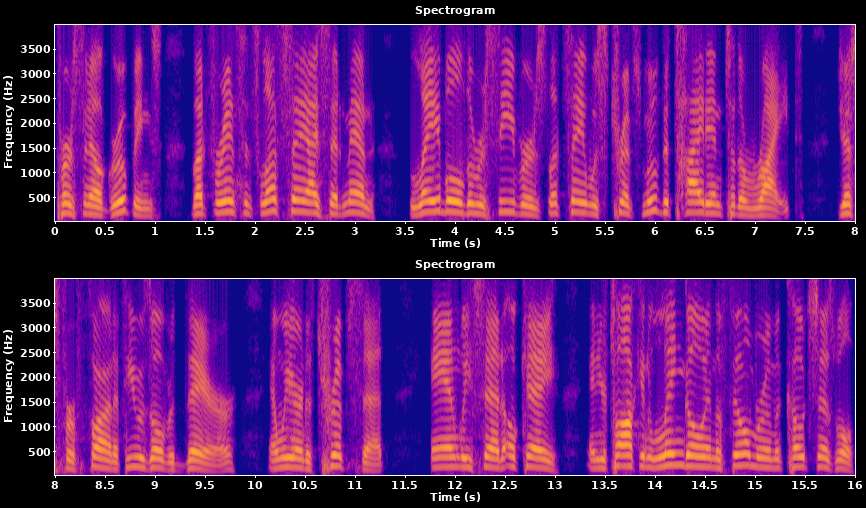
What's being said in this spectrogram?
personnel groupings. But for instance, let's say I said, man, label the receivers. Let's say it was trips, move the tight end to the right just for fun. If he was over there and we are in a trip set and we said, okay, and you're talking lingo in the film room, and coach says, well,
